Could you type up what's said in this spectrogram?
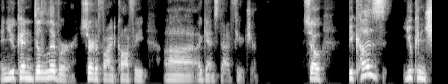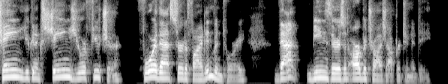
and you can deliver certified coffee uh, against that future. So, because you can change, you can exchange your future for that certified inventory, that means there's an arbitrage opportunity,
